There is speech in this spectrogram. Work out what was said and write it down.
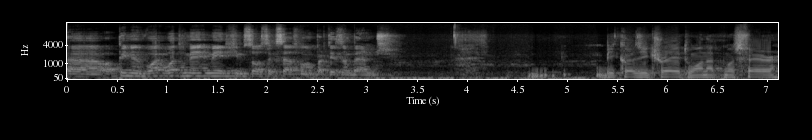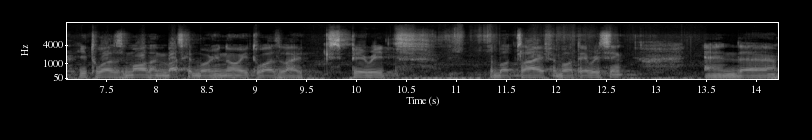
uh, opinion? What what made him so successful on Partizan bench? Because he created one atmosphere it was more than basketball you know it was like spirit about life about everything and uh,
